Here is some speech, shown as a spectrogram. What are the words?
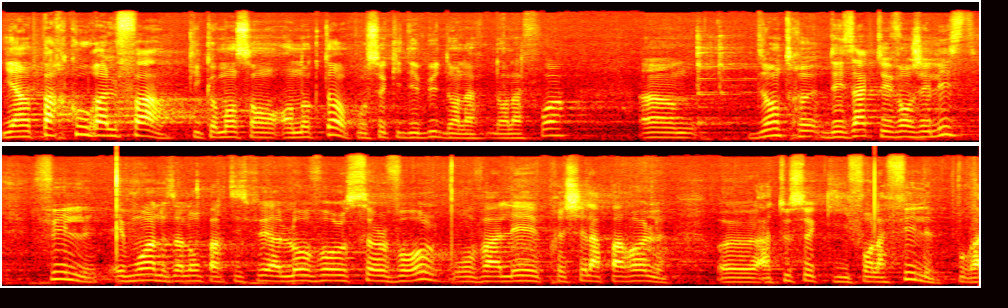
Il y a un parcours alpha qui commence en, octobre pour ceux qui débutent dans la, dans la foi. Euh, d'entre des actes évangélistes, Phil et moi, nous allons participer à l'Oval Serval, où on va aller prêcher la parole euh, à tous ceux qui font la file pour,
